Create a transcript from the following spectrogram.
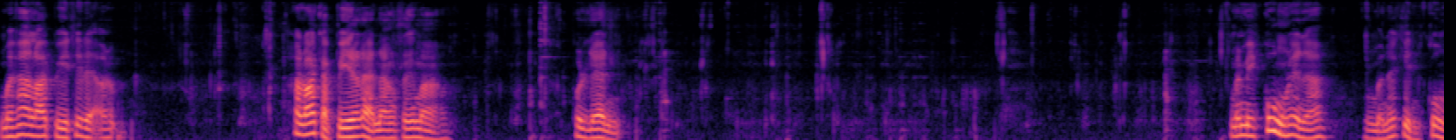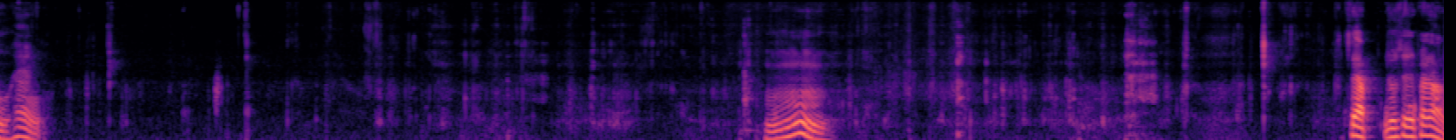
เมื่อห้าร้อยปีที่แล้วห้าร้อยกับปีแล้วแหละนางซื้อมา พูดเล่น มันมีกุ้งด้วยนะ เหมือนได้กลิ่นกุ้งแห้งอืม แซ่บดูสิฝรั่ง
